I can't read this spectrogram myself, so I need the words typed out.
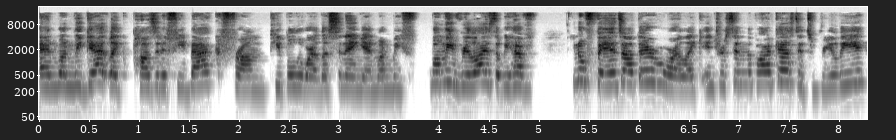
And when we get like positive feedback from people who are listening, and when we when we realize that we have you know fans out there who are like interested in the podcast, it's really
